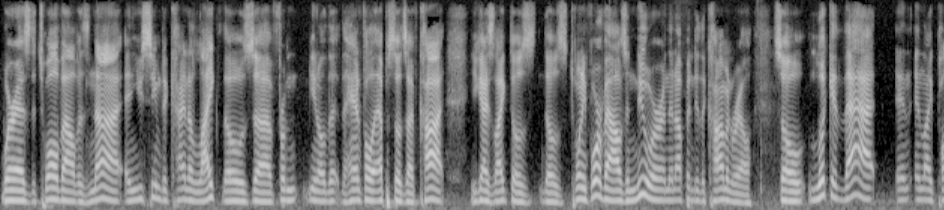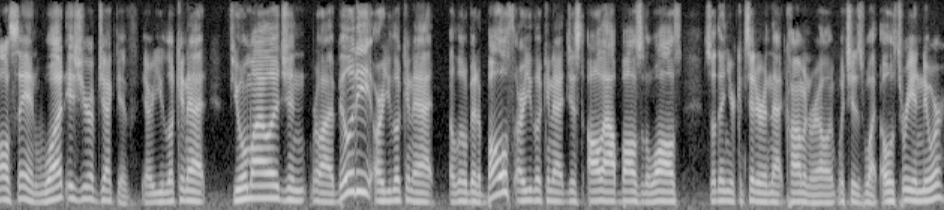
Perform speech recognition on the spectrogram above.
whereas the 12 valve is not. And you seem to kind of like those uh, from you know the, the handful of episodes I've caught. You guys like those those 24 valves and newer, and then up into the common rail. So look at that and, and like Paul's saying, what is your objective? Are you looking at fuel mileage and reliability? Are you looking at a little bit of both? Are you looking at just all out balls of the walls? So then you're considering that common rail, which is what 03 and newer.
